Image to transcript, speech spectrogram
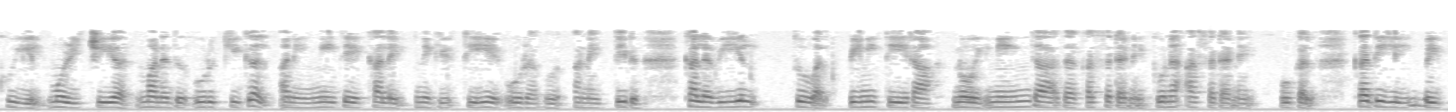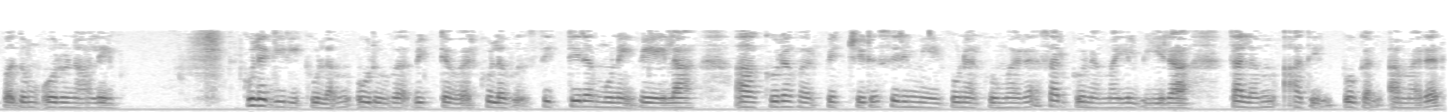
குயில் மொழிச்சியர் மனது உருக்கிகள் அணி நீதே கலை நெகிழ்த்தியே உறவு அனைத்திடு கலவியில் துவல் பிணி தீரா நோய் நீங்காத கசடனை குண அசடனை புகழ் கதியில் வைப்பதும் ஒரு நாளே குலகிரி குலம் உருவ விட்டவர் குலவு சித்திர முனை வேளா குறவர் பெற்றிரு சிறுமியை புனர்குமர சர்க்குண மயில் வீரா. தலம் அதில் புகழ் அமரர்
